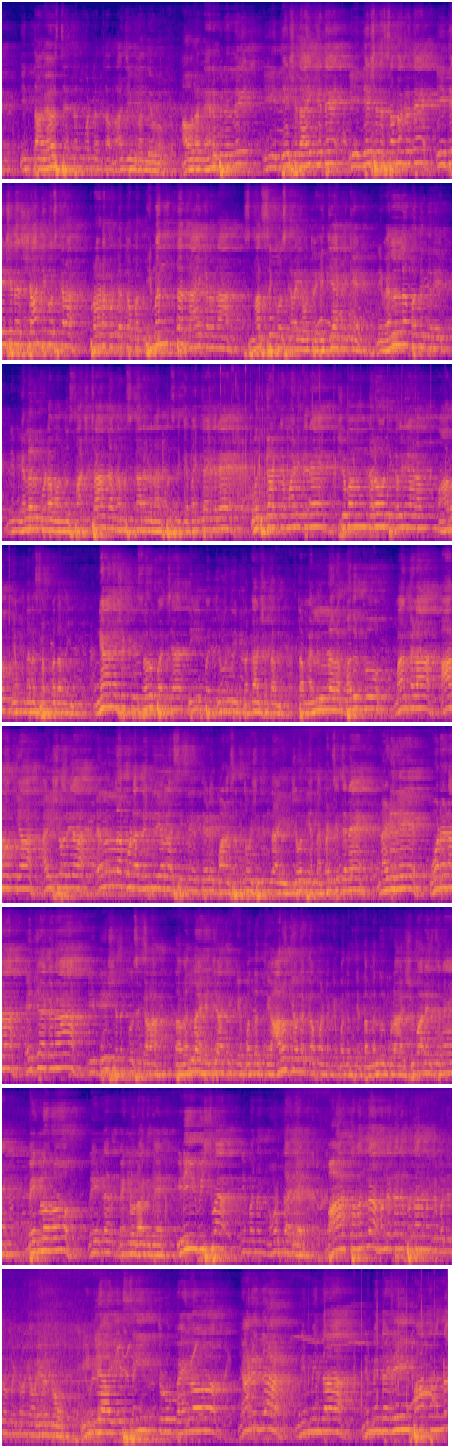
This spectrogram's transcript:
ಇಂಥ ವ್ಯವಸ್ಥೆ ತಂದ್ಕೊಟ್ಟಂತ ರಾಜೀವ್ ಗಾಂಧಿ ಅವರು ನೆನಪಿನಲ್ಲಿ ಈ ದೇಶದ ಐಕ್ಯತೆ, ಈ ದೇಶದ ಸಮಗ್ರತೆ, ಈ ದೇಶದ ಶಾಂತಿಗೋಸ್ಕರ ಪ್ರಾಣ ಕೊಟ್ಟಂತ ಒಬ್ಬ ಧೀಮಂತ ನಾಯಕರನ್ನ ಸ್ಮರಿಸಕ್ಕೋಸ್ಕರ ಇವತ್ತು ಹೆಜ್ಜೆ ಹಾಕಲಿಕ್ಕೆ ನೀವೆಲ್ಲ ಬಂದಿದ್ದೀರಿ. ನಿಮ್ಗೆಲ್ಲರೂ ಕೂಡ ಒಂದು ಸಾಕ್ಷಾಂಗ ನಮಸ್ಕಾರಗಳನ್ನು ಅರ್ಪಿಸಲಿಕ್ಕೆ ಬಯಸ್ತಾ ಇದ್ದೇನೆ. ಉದ್ಘಾಟನೆ ಮಾಡಿದ್ದೇನೆ. ಶುಭಂ ಕರೋತಿ ಕಲ್ಯಾಣಂ ಆರೋಗ್ಯಂ ಧನ ಸಂಪದಂ ಜ್ಞಾನ ಶಕ್ತಿ ಸ್ವರೂಪ ದೀಪ ಜ್ಯೋತಿ ಪ್ರಕಾಶಕಂ. ತಮ್ಮೆಲ್ಲರ ಬದುಕು, ಮಂಗಳ, ಆರೋಗ್ಯ, ಐಶ್ವರ್ಯ ಎಲ್ಲ ಕೂಡ ನೆಮ್ಮದಿ ಎಲ್ಲ ಸಿಗಲಿ. ಅಂತೇಳಿ ಬಹಳ ಸಂತೋಷದಿಂದ ಈ ಜ್ಯೋತಿಯನ್ನ ಬೆಳೆಸಿದ್ದೇನೆ. ನಡಿರಿ, ಓಡೋಣ, ಹೆಜ್ಜೆ ಹಾಕೋಣ. ಈ ದೇಶದಕ್ಕೋಸ್ಕರ ತಾವೆಲ್ಲ ಹೆಜ್ಜೆ ಹಾಕಕ್ಕೆ ಬಂದಕ್ಕೆ ಆರೋಗ್ಯವನ್ನು ಕಾಪಾಡಕ್ಕೆ ಬಂದಕ್ಕೆ ತಮ್ಮೆಲ್ಲರೂ ಕೂಡ ಶುಭ ಬೆಂಗಳೂರು, ಗ್ರೇಟರ್ ಬೆಂಗಳೂರು ಆಗಿದೆ. ಇಡೀ ವಿಶ್ವ ನಿಮ್ಮನ್ನ ನೋಡ್ತಾ ಇದೆ. ಭಾರತವನ್ನ ಮೊನ್ನೆ ಪ್ರಧಾನಮಂತ್ರಿ ಬಂದಿದ್ರು ಮೆಟ್ರೋಗೆ ಅವ್ರು ಹೇಳಿದ್ರು, ಇಂಡಿಯಾ ಈ ಸೀನ್ ಥ್ರೂ ಬೆಂಗಳೂರು ಯಾರಿಂದ ನಿಮ್ಮಿಂದ ನಿಮ್ಮಿಂದ ಇಡೀ ಭಾರತವನ್ನ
